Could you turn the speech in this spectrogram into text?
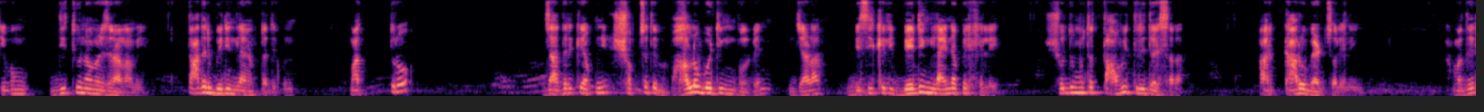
এবং দ্বিতীয় নামের যারা নামে, তাদের বেডিং লাইন আপটা দেখুন। মাত্র যাদেরকে আপনি সবচেয়ে ভালো ব্যাটিং বলবেন, যারা বেসিক্যালি বেডিং লাইন আপে খেলে, শুধুমাত্র তাহিদ হৃদয় ছাড়া আর কারও ব্যাট চলে নেই। আমাদের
